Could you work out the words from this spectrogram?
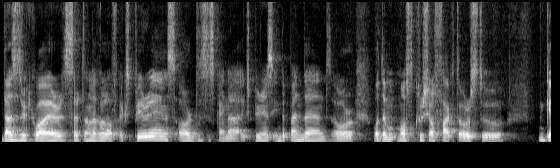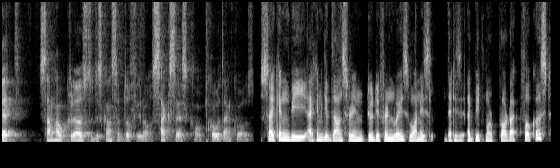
Does it require certain level of experience or this is kind of experience independent or what the most crucial factors to get somehow close to this concept of you know success quote unquote. So i can be i can give the answer in two different ways. One is that is a bit more product focused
